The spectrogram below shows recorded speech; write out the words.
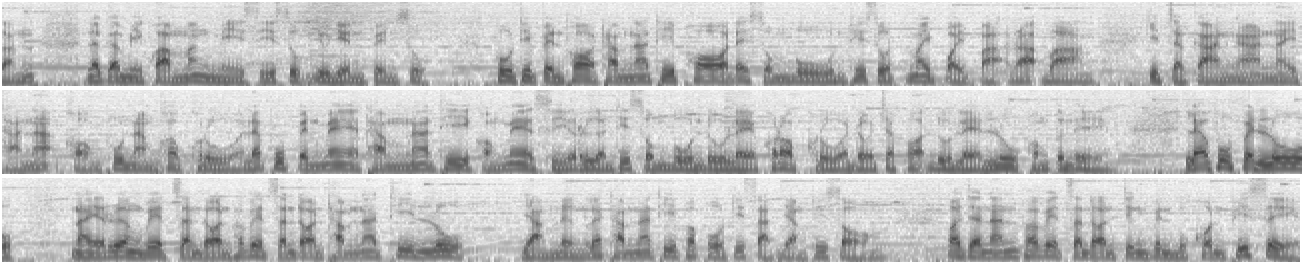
สันต์แล้วก็มีความมั่งมีสีสุขอยู่เย็นเป็นสุข ผู้ที่เป็นพ่อทำหน้าที่พ่อได้สมบูรณ์ที่สุดไม่ปล่อยปะละวาง กิจการงานในฐานะของผู้นำครอบครัว และผู้เป็นแม่ทำหน้าที่ของแม่สีเรือนที่สมบูรณ์ดูแลครอบครัว โดยเฉพาะดูแลลูกของตนเอง แล้วผู้เป็นลูกในเรื่องเวสสันดร พระเวสสันดรทำหน้าที่ลูกอย่างหนึ่ง และทำหน้าที่พระโพธิสัตว์อย่างที่สองเพราะฉะนั้นพระเวสสันดรจึงเป็นบุคคลพิเศษ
